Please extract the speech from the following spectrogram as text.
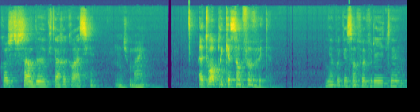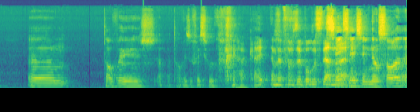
construção de guitarra clássica. Muito bem. A tua aplicação favorita? Minha aplicação favorita. hum, talvez. talvez o Facebook. ok. Também para fazer publicidade, sim, não é? sim, sim. Não só a,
